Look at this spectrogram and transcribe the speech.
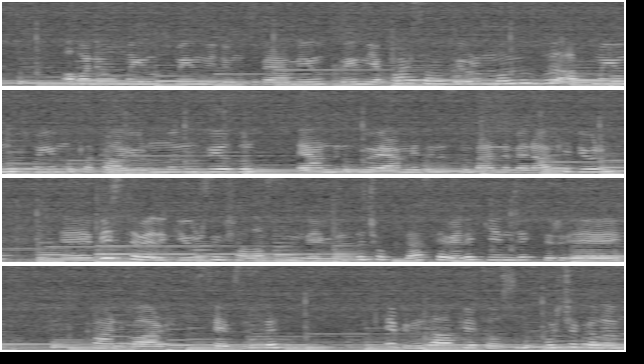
Abone olmayı unutmayın videomuzu beğenmeyi unutmayın. Yaparsanız yorumlarınızı atmayı unutmayın. Mutlaka yorumlarınızı yazın. Beğendiniz mi beğenmediniz mi ben de merak ediyorum. Ee, biz severek yiyoruz. İnşallah sizin de evinizde çok güzel severek yenecektir ee, karnabahar sebzesi. Hepinize afiyet olsun. Hoşçakalın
